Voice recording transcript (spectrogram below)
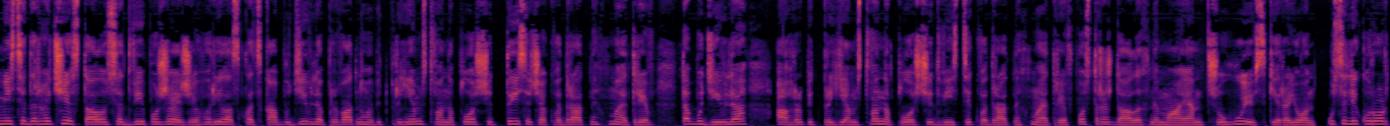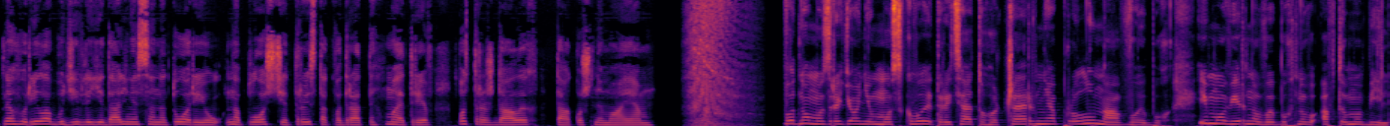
У місті Дергачі сталося дві пожежі. Горіла складська будівля приватного підприємства на площі 1000 квадратних метрів та будівля агропідприємства на площі 200 квадратних метрів. Постраждалих немає. Чугуївський район. У селі Курортне горіла будівля їдальні санаторію на площі 300 квадратних метрів. Постраждалих також немає. Одному з районів Москви 30 червня пролунав вибух. Ймовірно, вибухнув автомобіль,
